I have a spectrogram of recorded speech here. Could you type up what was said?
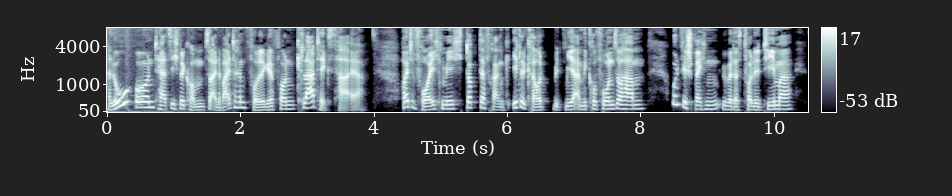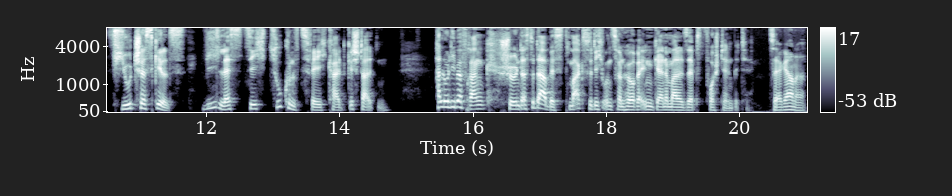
Hallo und herzlich willkommen zu einer weiteren Folge von Klartext HR. Heute freue ich mich, Dr. Frank Edelkraut mit mir am Mikrofon zu haben und wir sprechen über das tolle Thema Future Skills. Wie lässt sich Zukunftsfähigkeit gestalten? Hallo lieber Frank, schön, dass du da bist. Magst du dich unseren HörerInnen gerne mal selbst vorstellen, bitte? Sehr gerne.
